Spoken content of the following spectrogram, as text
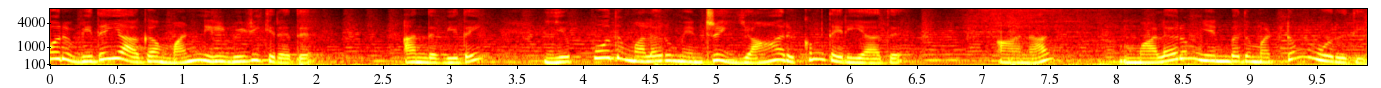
ஒரு விதையாக மண்ணில் விழுகிறது. அந்த விதை எப்போது மலரும் என்று யாருக்கும் தெரியாது. ஆனால் மலரும் என்பது மட்டும் உறுதி.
